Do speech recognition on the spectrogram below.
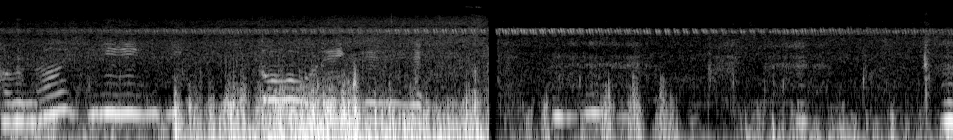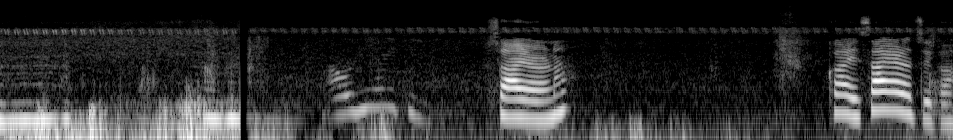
हम नाही तोड़ेंगे. सायाळ ना? काय सायाळच आहे का?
